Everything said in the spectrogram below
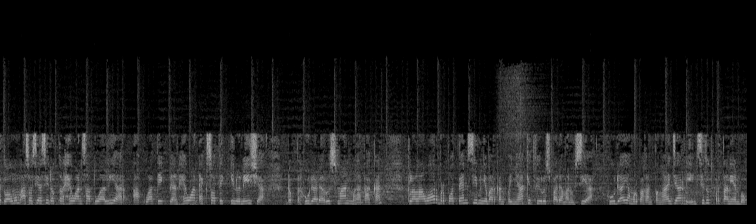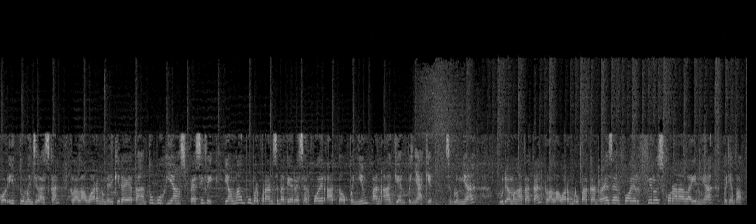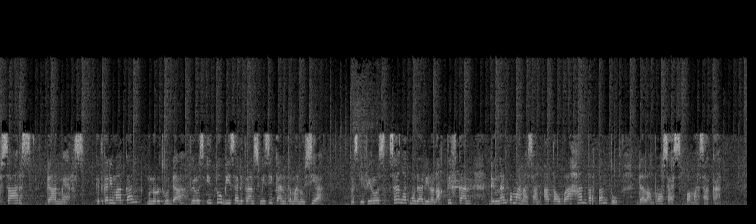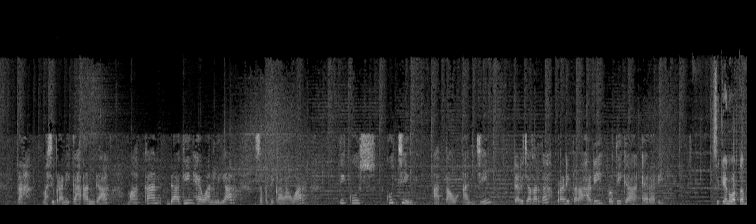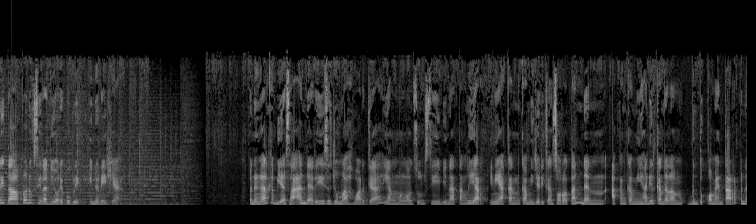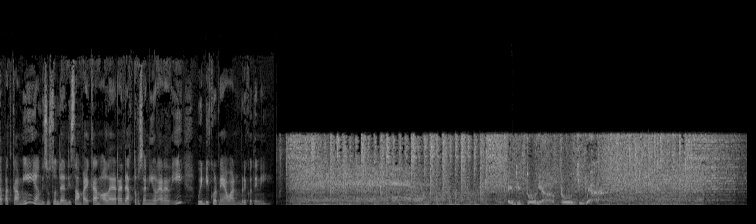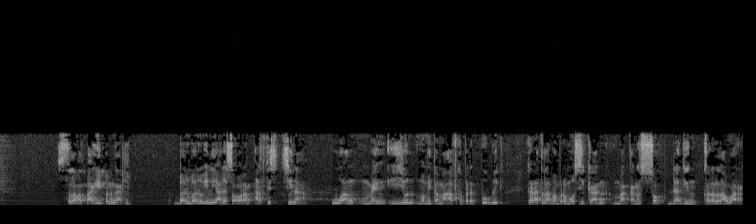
Ketua Umum Asosiasi Dokter Hewan Satwa Liar, Akuatik dan Hewan Eksotik Indonesia, Dr. Huda Darusman mengatakan, kelelawar berpotensi menyebarkan penyakit virus pada manusia. Huda yang merupakan pengajar di Institut Pertanian Bogor itu menjelaskan, kelelawar memiliki daya tahan tubuh yang spesifik yang mampu berperan sebagai reservoir atau penyimpan agen penyakit. Sebelumnya, Huda mengatakan kelelawar merupakan reservoir virus corona lainnya penyebab SARS dan MERS. Ketika dimakan, menurut Huda, virus itu bisa ditransmisikan ke manusia. Meski virus sangat mudah dinonaktifkan dengan pemanasan atau bahan tertentu dalam proses pemasakan. Nah, masih beranikah Anda makan daging hewan liar seperti kelelawar, tikus, kucing, atau anjing? Dari Jakarta, Pradipta Rahadi, Pro 3 RRI. Sekian Warta Berita, Produksi Radio Republik Indonesia. Pendengar kebiasaan dari sejumlah warga yang mengonsumsi binatang liar. Ini akan kami jadikan sorotan dan akan kami hadirkan dalam bentuk komentar pendapat kami yang disusun dan disampaikan oleh redaktur senior RRI Widi Kurniawan berikut ini. Editorial Pro 3 Selamat pagi pendengar Baru-baru ini ada seorang artis Cina Wang Mengyun meminta maaf kepada publik karena telah mempromosikan makan sop daging kelelawar.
